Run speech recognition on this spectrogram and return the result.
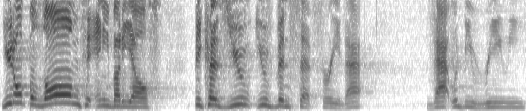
You don't belong to anybody else because you, you've been set free. That, that would be really,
